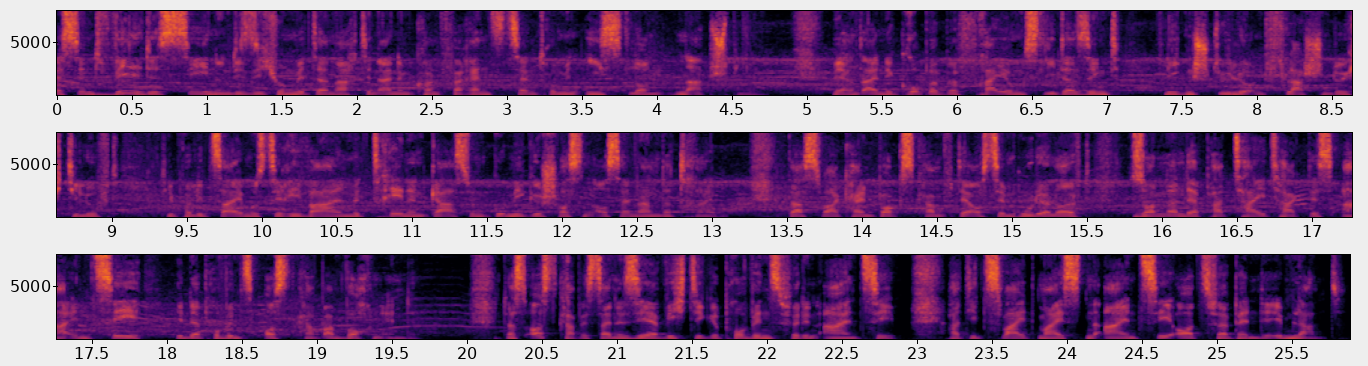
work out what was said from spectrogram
Es sind wilde Szenen, die sich um Mitternacht in einem Konferenzzentrum in East London abspielen. Während eine Gruppe Befreiungslieder singt, fliegen Stühle und Flaschen durch die Luft. Die Polizei muss die Rivalen mit Tränengas und Gummigeschossen auseinandertreiben. Das war kein Boxkampf, der aus dem Ruder läuft, sondern der Parteitag des ANC in der Provinz Ostkap am Wochenende. Das Ostkap ist eine sehr wichtige Provinz für den ANC, hat die zweitmeisten ANC-Ortsverbände im Land.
